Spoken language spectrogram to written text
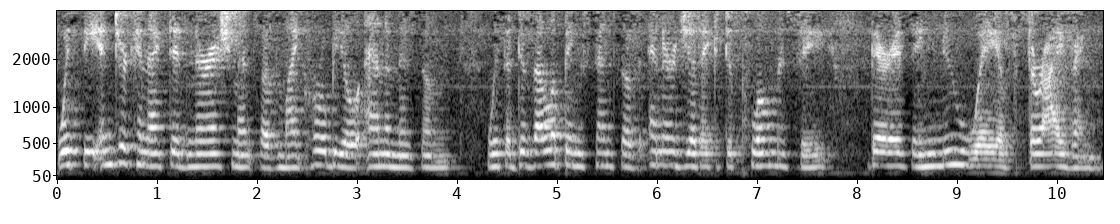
With the interconnected nourishments of microbial animism, with a developing sense of energetic diplomacy, there is a new way of thriving.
